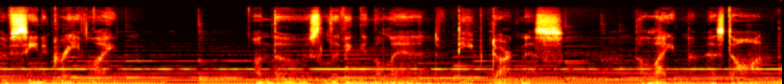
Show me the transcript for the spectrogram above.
have seen a great light. On those living in the land of deep darkness, a light has dawned.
